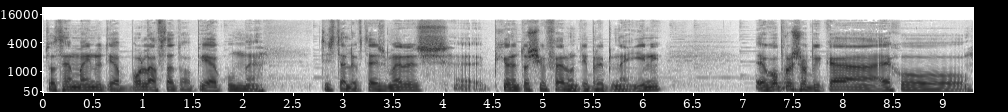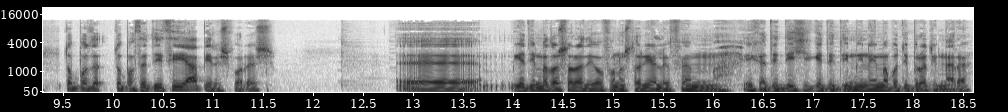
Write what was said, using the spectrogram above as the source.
Το θέμα είναι ότι από όλα αυτά τα οποία ακούμε τις τελευταίες μέρες ε, ποιο είναι το συμφέρον, τι πρέπει να γίνει. Εγώ προσωπικά έχω τοποθετηθεί άπειρες φορές ε, γιατί είμαι εδώ στο ραδιόφωνο στο Real FM είχα την τύχη και την τιμή να είμαι από την πρώτη μέρα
